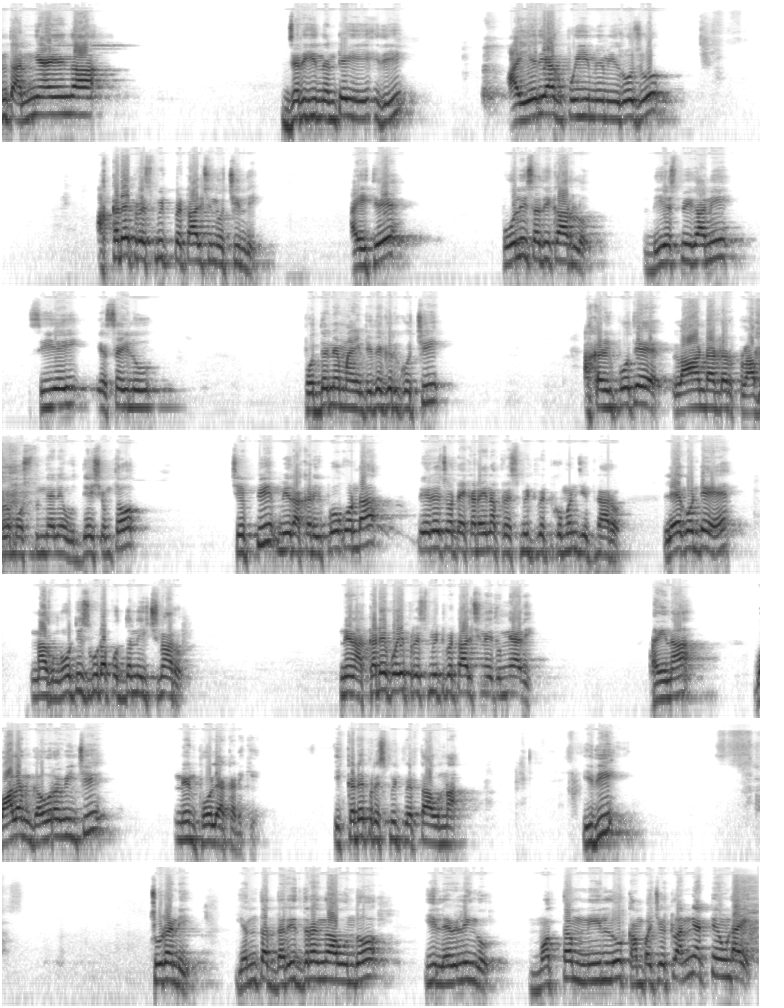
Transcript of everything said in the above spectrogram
ఎంత అన్యాయంగా జరిగిందంటే ఇది ఆ ఏరియాకు పోయి మేము ఈరోజు అక్కడే ప్రెస్ మీట్ పెట్టాల్సింది వచ్చింది. అయితే పోలీస్ అధికారులు డిఎస్పి కానీ సిఐ ఎస్ఐలు పొద్దున్నే మా ఇంటి దగ్గరికి వచ్చి అక్కడికి పోతే లా అండ్ ఆర్డర్ ప్రాబ్లం వస్తుంది అనే ఉద్దేశంతో చెప్పి మీరు అక్కడికి పోకుండా వేరే చోట ఎక్కడైనా ప్రెస్ మీట్ పెట్టుకోమని చెప్పినారు. లేకుంటే నాకు నోటీస్ కూడా పొద్దున్నే ఇచ్చినారు. నేను అక్కడే పోయి ప్రెస్ మీట్ పెట్టాల్సినది ఉన్నది. అయినా వాళ్ళని గౌరవించి నేను పోలే అక్కడికి. ఇక్కడే ప్రెస్ మీట్ పెడతా ఉన్నా. ఇది చూడండి ఎంత దరిద్రంగా ఉందో ఈ లెవెలింగ్. మొత్తం నీళ్ళు కంప చెట్లు అన్ని అట్నే ఉన్నాయి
